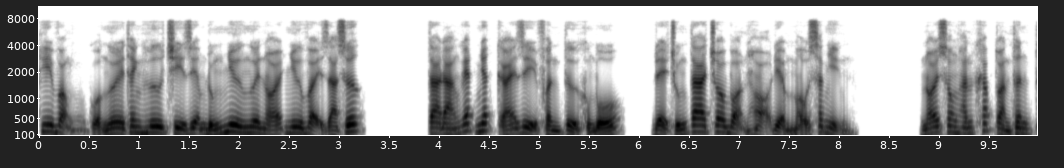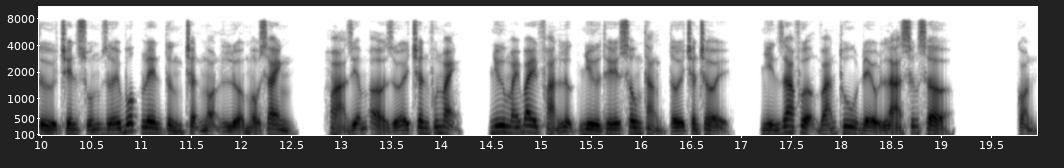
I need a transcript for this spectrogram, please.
hy vọng của ngươi thanh hư chi diệm đúng như ngươi nói như vậy ra sức. Ta đáng ghét nhất cái gì phần tử khủng bố, để chúng ta cho bọn họ điểm màu sắc nhìn. Nói xong hắn khắp toàn thân từ trên xuống dưới bốc lên từng trận ngọn lửa màu xanh, hỏa diễm ở dưới chân phun mạnh, như máy bay phản lực như thế xông thẳng tới chân trời, nhìn ra Phượng Vãn Thu đều là sức sở. Còn,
